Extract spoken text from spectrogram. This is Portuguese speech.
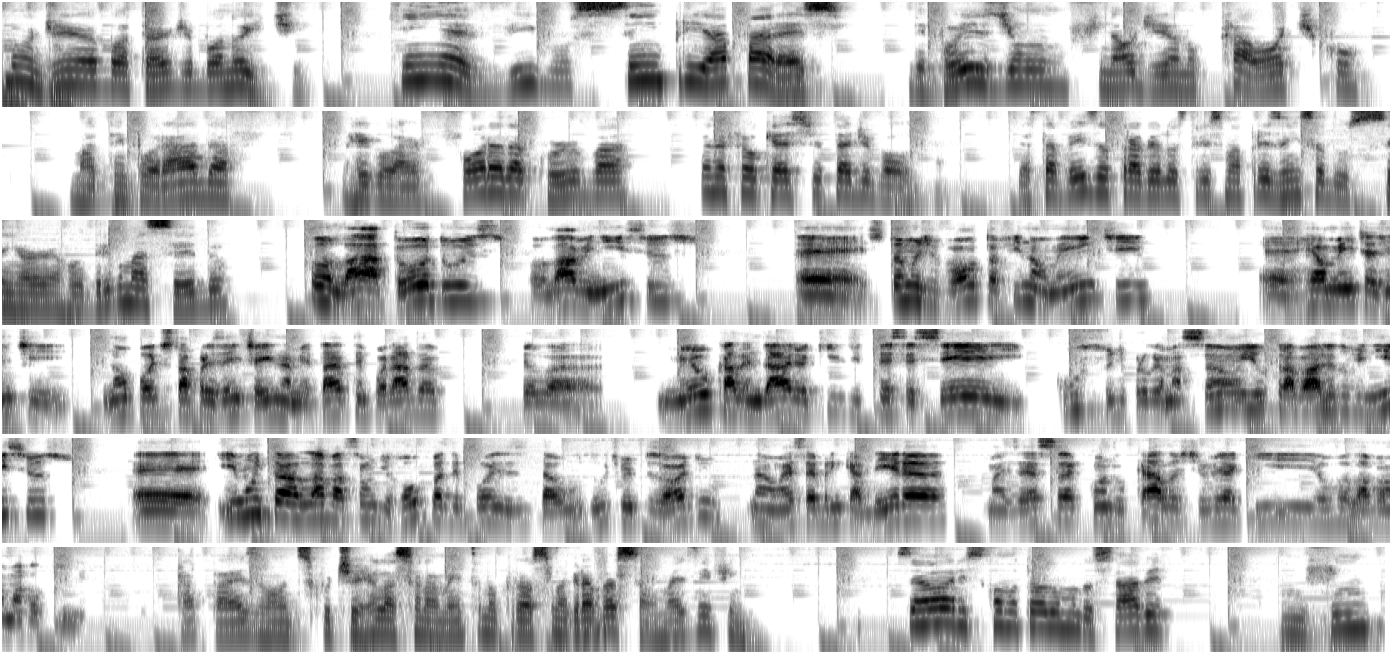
Bom dia, boa tarde, boa noite. Quem é vivo sempre aparece. Depois de um final de ano caótico, uma temporada regular fora da curva, o NFLcast está de volta. Desta vez eu trago a ilustríssima presença do senhor Rodrigo Macedo. Olá a todos, olá Vinícius. É, estamos de volta finalmente. É, realmente a gente não pôde estar presente aí na metade da temporada pelo meu calendário aqui de TCC e curso de programação e o trabalho do Vinícius é, e muita lavação de roupa depois do, do, último episódio. Não, essa é brincadeira, mas essa, quando o Carlos estiver aqui, eu vou lavar uma roupinha. Rapaz, vamos discutir relacionamento na próxima gravação, mas enfim. Senhores, como todo mundo sabe, enfim,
